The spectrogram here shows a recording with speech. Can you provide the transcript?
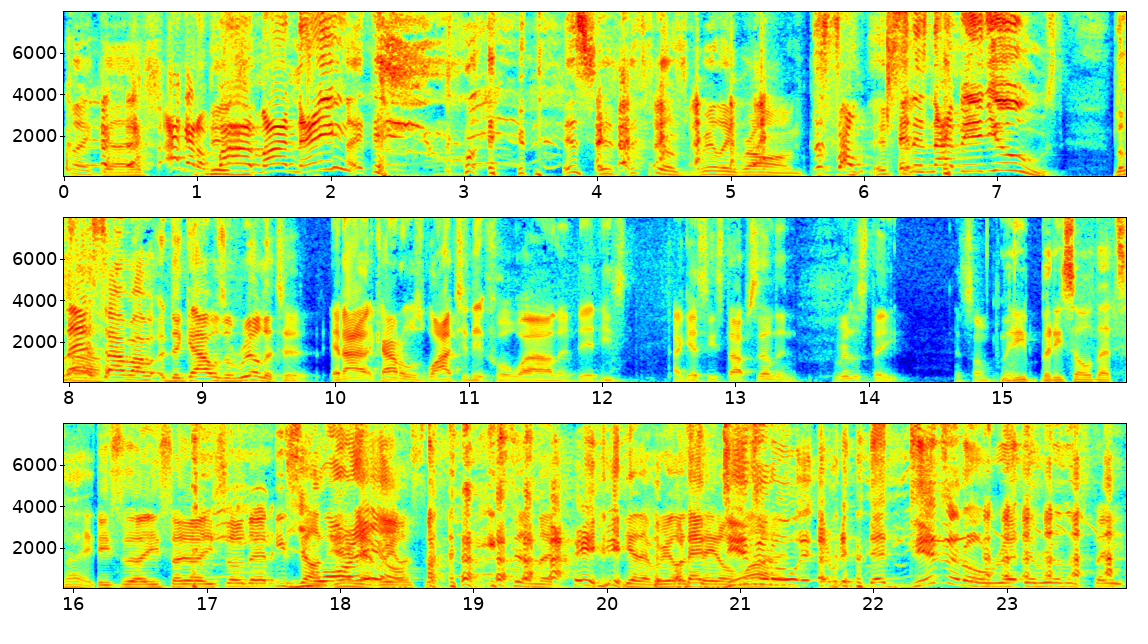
My gosh, I gotta Dude, buy my name. I- this is, this feels really wrong. So- It's- and it's not being used. The last Oh. time I, the guy was a realtor, and I kind of was watching it for a while, and then he's, I guess he stopped selling real estate at some But point. he, but he sold that site. He said, he said, he sold that He's on internet real estate. He's doing the, yeah, that real estate that online. digital, uh, that digital re- real estate.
